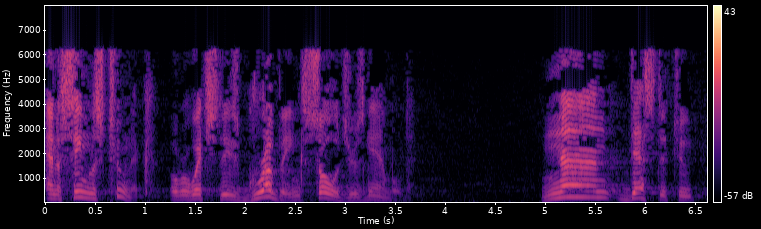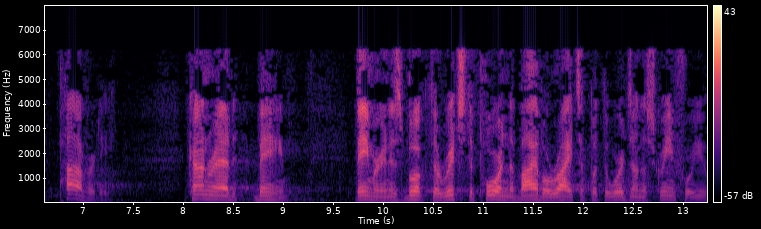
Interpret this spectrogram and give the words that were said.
and a seamless tunic over which these grubbing soldiers gambled. Non destitute poverty. Conrad Bain, Boerma, in his book, The Rich, the Poor, and the Bible, writes I put the words on the screen for you.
